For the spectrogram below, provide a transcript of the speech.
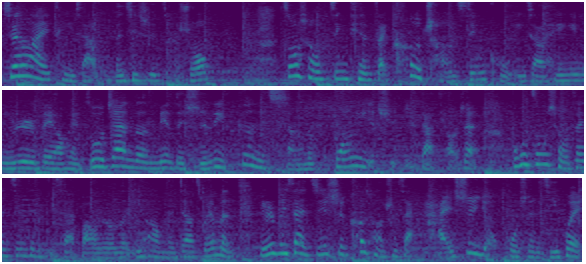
先来听一下我们分析师怎么说。棕熊今天在客场辛苦赢下了黑鹰，明日背后会作战的，面对实力更强的荒野是一大挑战。不过棕熊在今天的比赛保留了一号门将 Swayman，明日比赛即使客场出赛，还是有获胜的机会。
